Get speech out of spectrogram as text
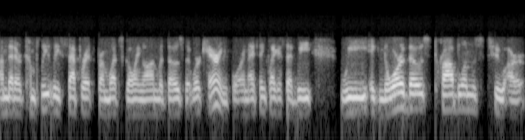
um, that are completely separate from what's going on with those that we're caring for. And I think, like I said, we we ignore those problems to our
